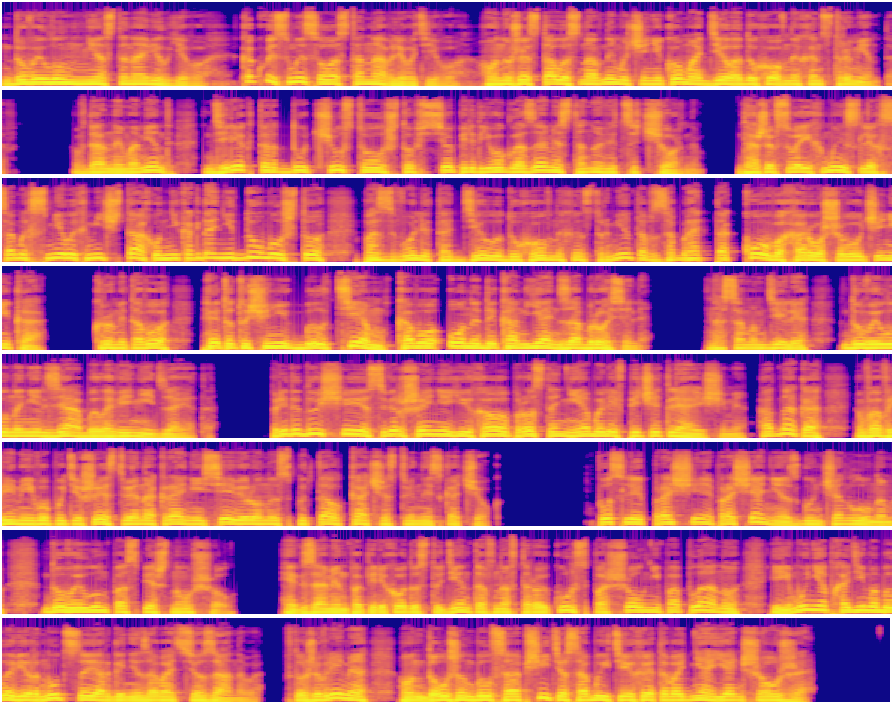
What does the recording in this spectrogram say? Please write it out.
Дувейлун не остановил его. Какой смысл останавливать его? Он уже стал основным учеником отдела духовных инструментов. В данный момент директор Ду чувствовал, что все перед его глазами становится черным. Даже в своих мыслях, самых смелых мечтах он никогда не думал, что позволит отделу духовных инструментов забрать такого хорошего ученика. Кроме того, этот ученик был тем, кого он и декан Янь забросили. На самом деле, Дувы Луна нельзя было винить за это. Предыдущие свершения Юйхао просто не были впечатляющими, однако во время его путешествия на крайний север он испытал качественный скачок. После прощания, прощания с Гунчанлуном Довый Лун поспешно ушел. Экзамен по переходу студентов на второй курс пошел не по плану, и ему необходимо было вернуться и организовать все заново. В то же время он должен был сообщить о событиях этого дня Яньшоуже.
